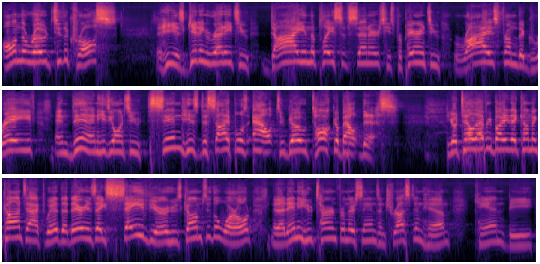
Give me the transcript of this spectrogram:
on the road to the cross. He is getting ready to die in the place of sinners. He's preparing to rise from the grave. And then he's going to send his disciples out to go talk about this. To go tell everybody they come in contact with that there is a Savior who's come to the world, and that any who turn from their sins and trust in him can be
